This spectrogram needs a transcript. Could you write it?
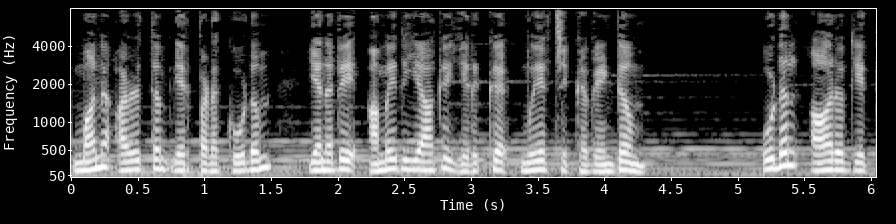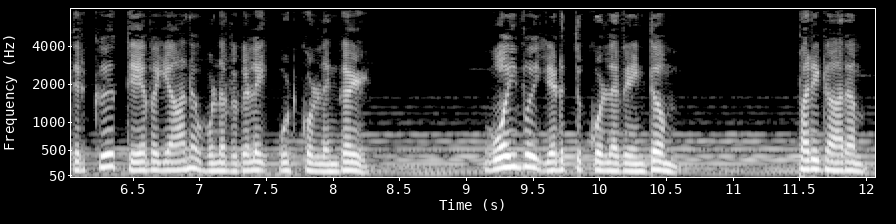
மன அழுத்தம் ஏற்படக்கூடும் எனவே அமைதியாக இருக்க முயற்சிக்க வேண்டும். உடல் ஆரோக்கியத்திற்கு தேவையான உணவுகளை உட்கொள்ளுங்கள். ஓய்வு எடுத்துக்கொள்ள வேண்டும். பரிகாரம்.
